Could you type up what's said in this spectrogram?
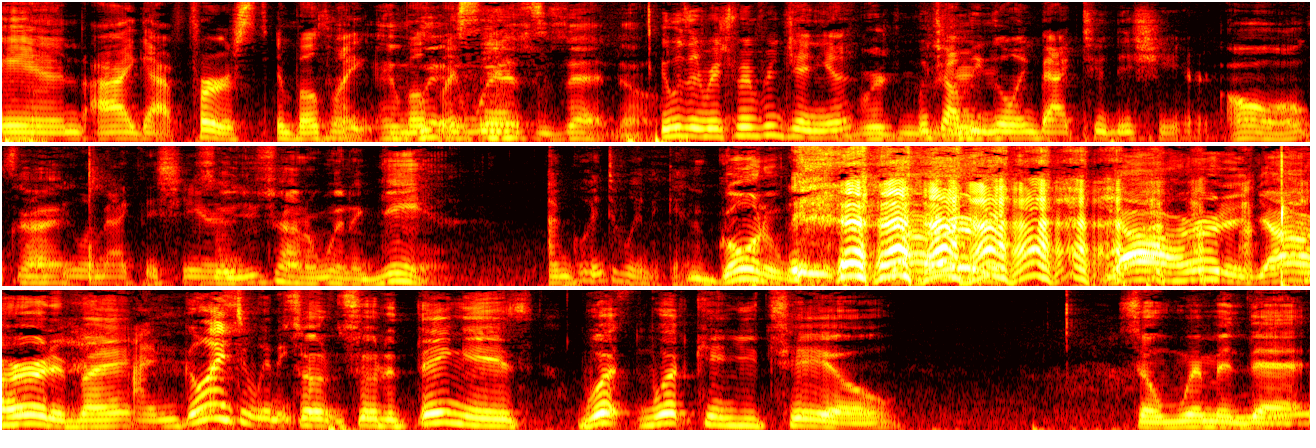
and I got first in both my And both where, my where was that though? It was in Richmond, Virginia, Richmond, which I'll be going back to this year. Oh, I'll okay. be going back this year. So you're trying to win again? I'm going to win again. You're going to win? Y'all heard it. Y'all heard it. Y'all heard it, man. I'm going to win again. So, so the thing is, what what can you tell some women that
